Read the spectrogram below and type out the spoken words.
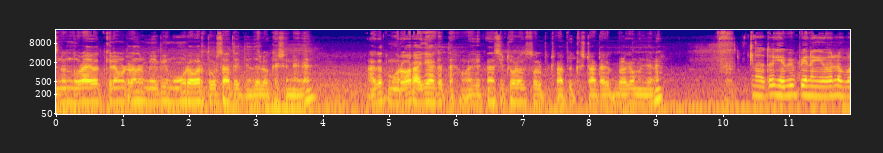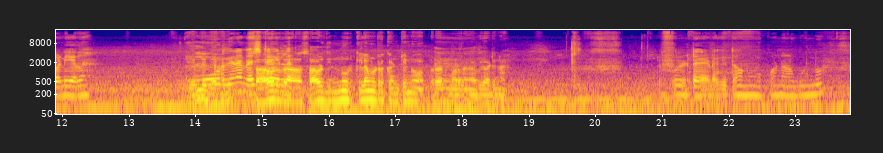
ಇನ್ನೊಂದು ನೂರ ಐವತ್ತು ಕಿಲೋಮೀಟ್ರ್ ಅಂದ್ರೆ ಮೇ ಬಿ ಮೂರು ಅವರ್ ತೋರ್ಸಾತೈತಿ ಇದು ಲೊಕೇಶನ್ಯಾಗ ಆಗತ್ತೆ ಮೂರು ಅವರ್ ಆಗೇ ಆಗುತ್ತೆ. ಯಾಕಂದ್ರೆ ಸಿಟಿ ಒಳಗೆ ಸ್ವಲ್ಪ ಟ್ರಾಫಿಕ್ ಸ್ಟಾರ್ಟ್ ಆಗುತ್ತೆ ಬೆಳಗ್ಗೆ ಮುಂಜಾನೆ. ಅದು ಹೆವಿ ಪೇನ್ ಆಗಿವಲ್ಲ ಬಾಡಿ ಎಲ್ಲ. ಸಾವಿರದ ಸಾವಿರದ ಇನ್ನೂರು ಕಿಲೋಮೀಟ್ರ್ ಕಂಟಿನ್ಯೂ ರನ್ ಮಾಡ್ದಂಗೆ ಅದು ಗಾಡಿನ. ಫುಲ್ ಟಯರ್ಡ್ ಆಗಿತ್ತು. ಅವನು ಮುಕ್ಕೊಂಡು ಗುಂಡು ನೋಡಿ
